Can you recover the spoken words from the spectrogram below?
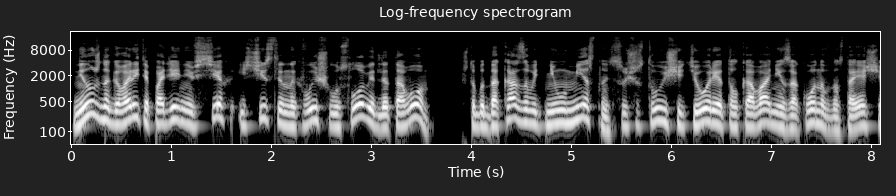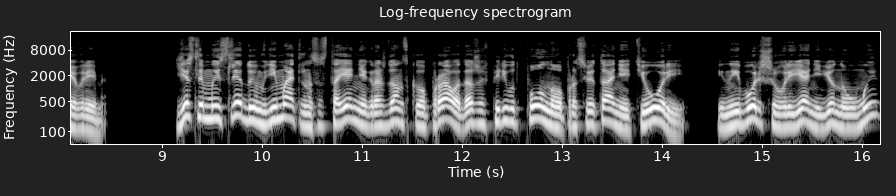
Не нужно говорить о падении всех исчисленных выше условий для того, чтобы доказывать неуместность существующей теории толкования закона в настоящее время. Если мы исследуем внимательно состояние гражданского права даже в период полного процветания теории и наибольшего влияния ее на умы,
